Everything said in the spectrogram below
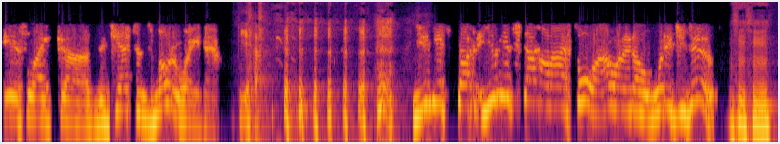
is like uh, the Jetsons motorway now. Yeah. You get stuck. You get stuck on I four. I want to know what did you do?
